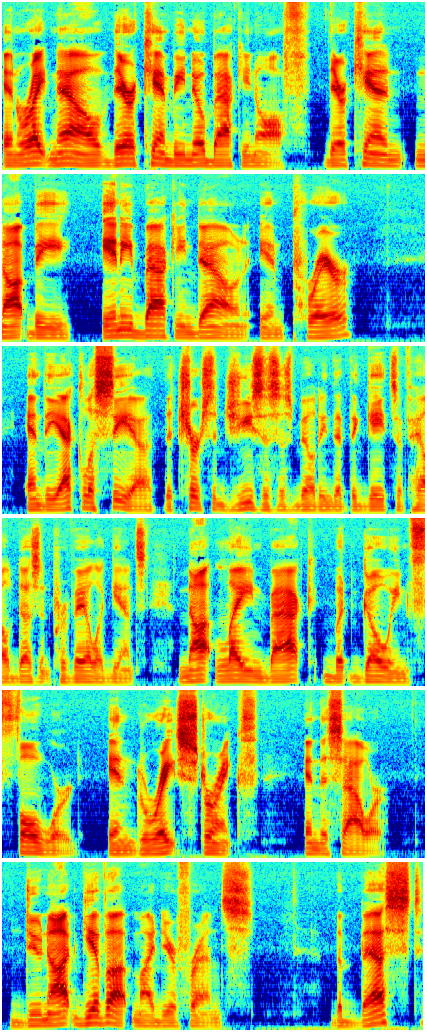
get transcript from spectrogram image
And right now, there can be no backing off. There can not be any backing down in prayer and the ecclesia, the church that Jesus is building, that the gates of hell doesn't prevail against, not laying back, but going forward in great strength in this hour. Do not give up, my dear friends. The best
